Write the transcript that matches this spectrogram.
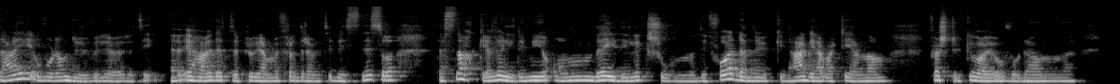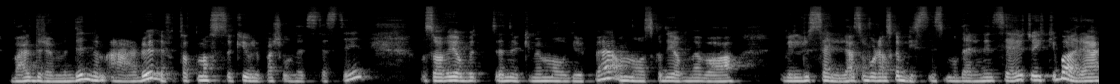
deg og hvordan du vil gjøre ting. Eh, jeg har jo dette programmet Fra drøm til business, og der snakker jeg veldig mye om det i de leksjonene de får denne uken her. De har vært igjennom Første uke var jo hvordan Hva er drømmen din? Hvem er du? De har fått tatt masse kule personlighetstester. Og så har vi jobbet en uke med målgruppe, og nå skal de jobbe med hva vil du selge? Altså hvordan skal businessmodellen din se ut? Og ikke bare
